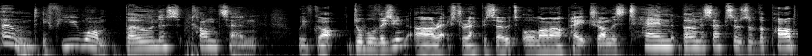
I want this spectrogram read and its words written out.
And if you want bonus content We've got Double Vision, our extra episodes, all on our Patreon. There's 10 bonus episodes of the pod.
